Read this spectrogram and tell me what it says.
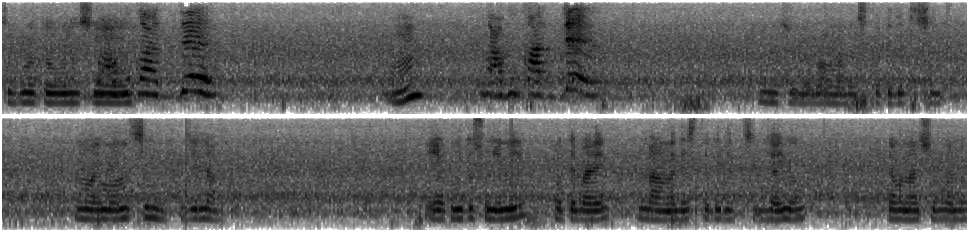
সুব্রত বলছে হুম? জেলা বাংলাদেশ থেকে দেখছি। ময়মনসিং জেলা। এরকম তো শুনিনি হতে পারে বাংলাদেশ থেকে দেখছি। যাই হোক কেমন আছো বলো?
